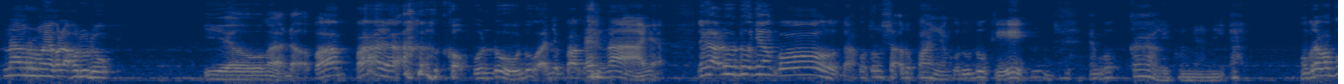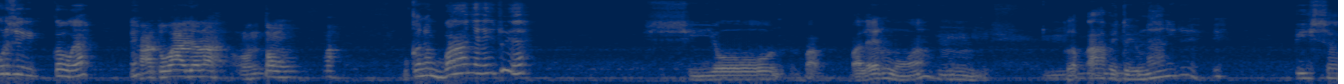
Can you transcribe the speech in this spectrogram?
Kenapa rupanya kalau aku duduk? Iya, nggak ada apa-apa ya. Kok pun duduk aja pakai nanya. Ini nggak duduknya kok. Takut rusak rupanya. Aku duduki. Heboh kali punya nih. Eh, mau berapa kursi kau ya? Eh? Satu aja lah, lontong. Ah, Bukannya banyak itu ya? Sion, Pa- Palermo, ah. Hmm. Klub apa itu Yunani tuh ya? Eh, bisa.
